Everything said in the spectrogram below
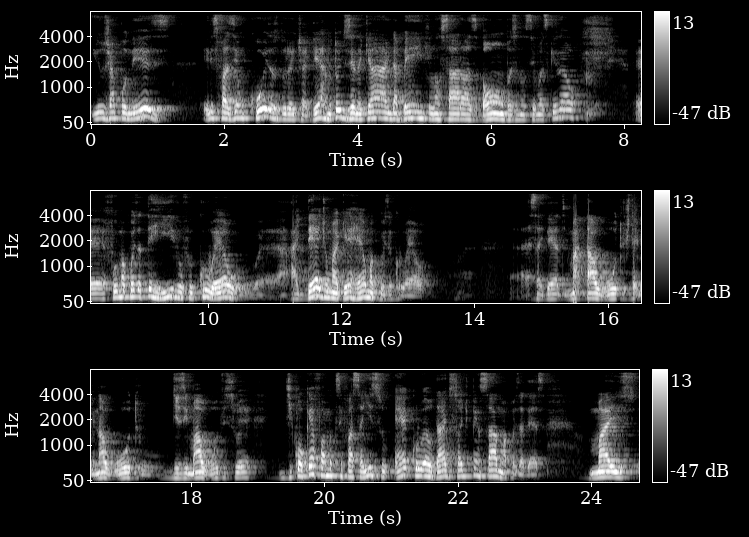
E os japoneses eles faziam coisas durante a guerra. Não estou dizendo aqui, ah, ainda bem que lançaram as bombas e não sei mais o que, não. É, foi uma coisa terrível, foi cruel. A ideia de uma guerra é uma coisa cruel. Essa ideia de matar o outro, exterminar o outro, dizimar o outro, isso é de qualquer forma que se faça isso, é crueldade só de pensar numa coisa dessa. Mas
